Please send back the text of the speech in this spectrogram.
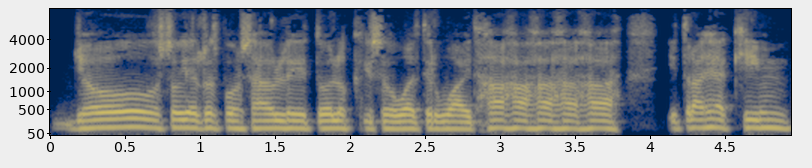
yo soy el responsable de todo lo que hizo Walter White, ja, ja, ja, ja, ja, y traje a Kim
